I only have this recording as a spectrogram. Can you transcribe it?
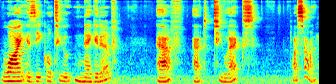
y is equal to negative f at 2x plus 7.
